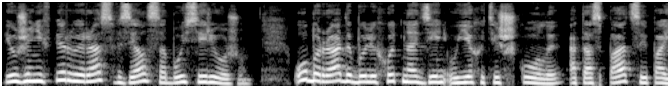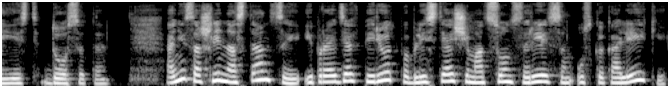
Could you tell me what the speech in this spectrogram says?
и уже не в первый раз взял с собой Сережу. Оба рады были хоть на день уехать из школы, отоспаться и поесть досыта. Они сошли на станции и, пройдя вперед по блестящим от солнца рельсам узкоколейки,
